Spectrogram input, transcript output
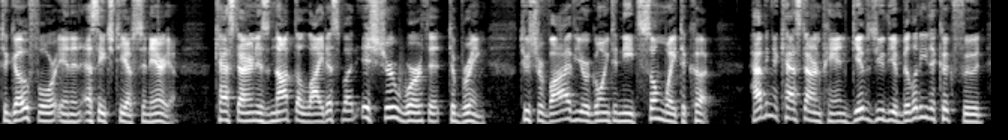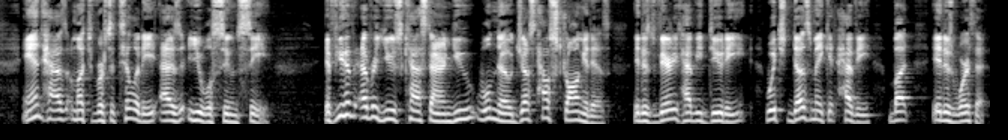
to go for in an SHTF scenario. Cast iron is not the lightest, but is sure worth it to bring. To survive, you are going to need some way to cook. Having a cast iron pan gives you the ability to cook food and has much versatility as you will soon see. If you have ever used cast iron, you will know just how strong it is. It is very heavy duty, which does make it heavy, but it is worth it.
